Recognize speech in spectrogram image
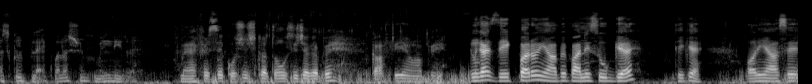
आजकल ब्लैक वाला श्रिम्प मिल नहीं रहा है। मैं फिर से कोशिश करता हूँ उसी जगह पे। काफ़ी है वहाँ पे। गाइस देख पा रहे हो, यहाँ पे पानी सूख गया है, ठीक है? और यहाँ से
